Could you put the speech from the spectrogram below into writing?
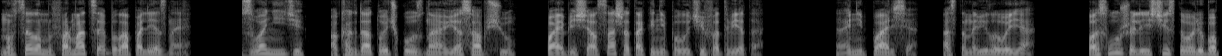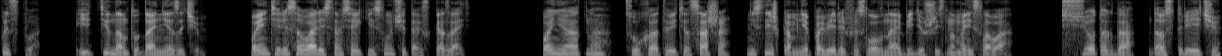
но в целом информация была полезная. «Звоните, а когда точку узнаю, я сообщу», — пообещал Саша, так и не получив ответа. «А не парься», — остановил его я. «Послушали из чистого любопытства. Идти нам туда незачем. Поинтересовались на всякий случай, так сказать». «Понятно», — сухо ответил Саша, не слишком мне поверив и словно обидевшись на мои слова. «Все тогда, до встречи.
